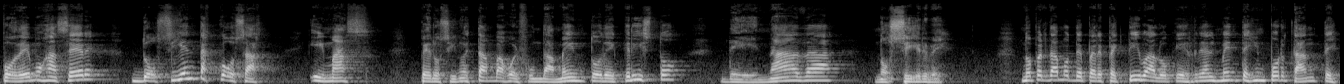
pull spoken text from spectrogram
podemos hacer 200 cosas y más, pero si no están bajo el fundamento de Cristo, de nada nos sirve. No perdamos de perspectiva lo que realmente es importante,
